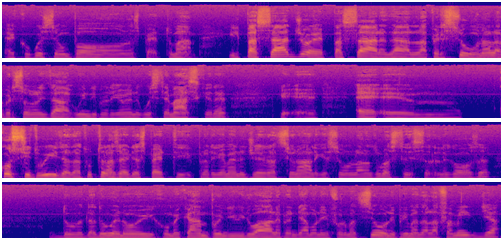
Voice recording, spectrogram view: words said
Ecco, questo è un po' un aspetto, ma il passaggio è passare dalla persona, la personalità, quindi praticamente queste maschere, che eh, è, è ehm, costituita da tutta una serie di aspetti praticamente generazionali che sono la natura stessa delle cose, dove, da dove noi come campo individuale prendiamo le informazioni, prima dalla famiglia,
